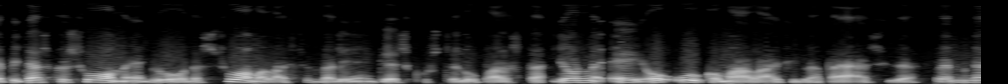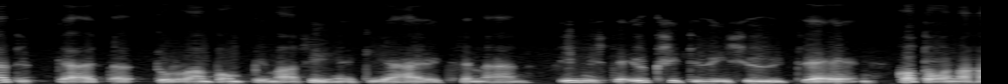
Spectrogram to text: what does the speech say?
ja pitäisikö Suomeen luoda suomalaisten välinen keskustelupalsta, jonne ei ole ulkomaalaisilla pääsyä. En minä tykkää, että tullaan pomppimaan siihenkin ja häiritsemään ihmisten yksityisyyteen kotona.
